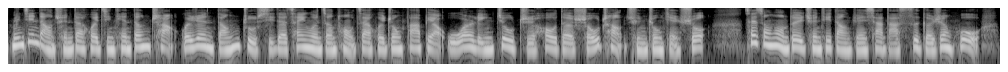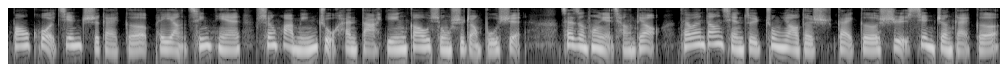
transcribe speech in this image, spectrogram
民进党全代会今天登场，委任党主席的蔡英文总统在会中发表五二零就职后的首场群众演说。蔡总统对全体党员下达四个任务，包括坚持改革、培养青年、深化民主和打赢高雄市长补选。蔡总统也强调，台湾当前最重要的改革是宪政改革。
